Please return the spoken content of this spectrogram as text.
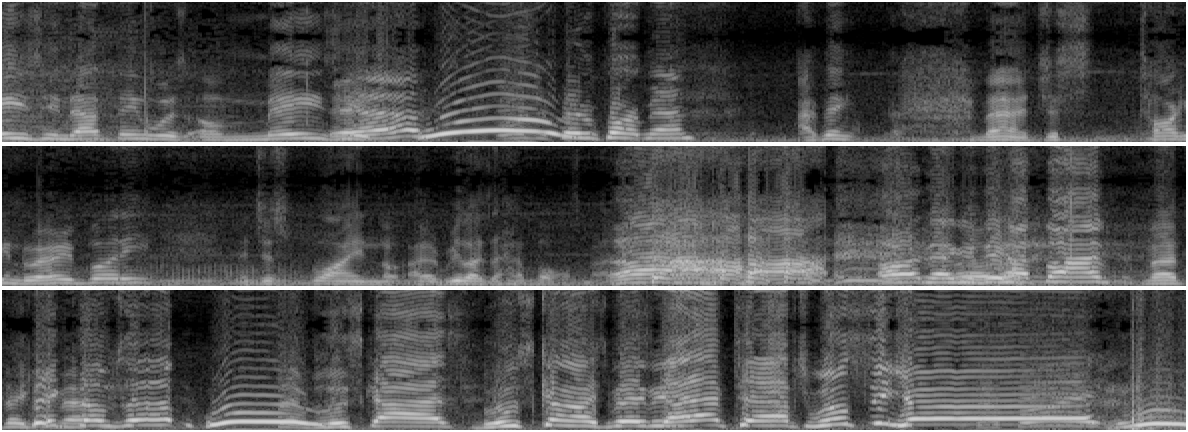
Amazing. That thing was amazing. Yeah. Woo! What's your favorite part, man? I think, man, just talking to everybody and just flying. I realized I had balls, man. Ah. All right, man. Give me a big high five. Man, thank you, Big man. thumbs up. Woo! Blue skies. Blue skies, baby. Skydive Taft. We'll see you. That's right. Woo!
